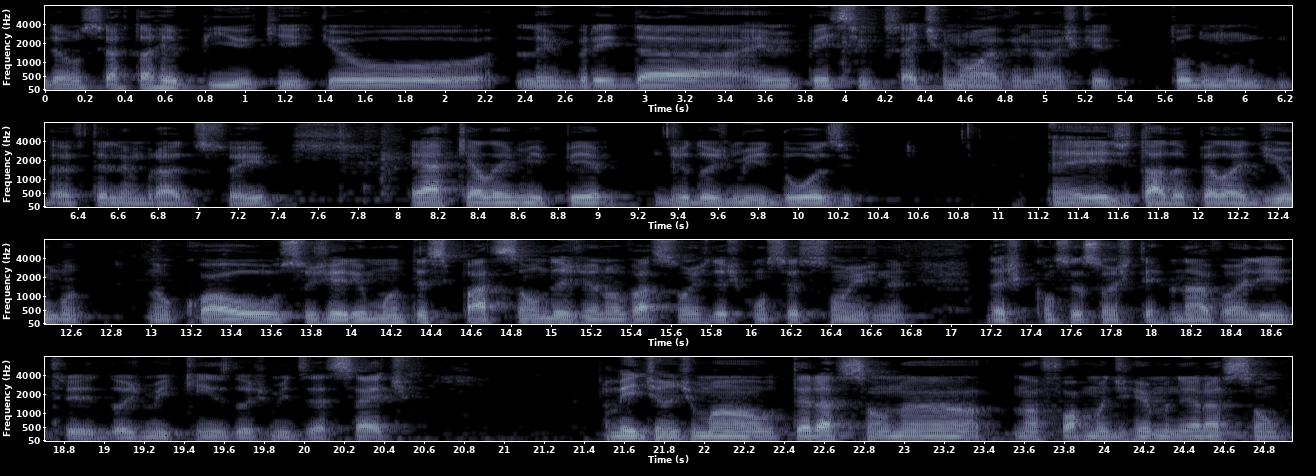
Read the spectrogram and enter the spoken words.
deu um certo arrepio aqui, que eu lembrei da MP579, né? Acho que todo mundo deve ter lembrado disso aí. É aquela MP de 2012, é, editada pela Dilma, no qual sugeriu uma antecipação das renovações das concessões, né? Das concessões que terminavam ali entre 2015 e 2017, mediante uma alteração na, na forma de remuneração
